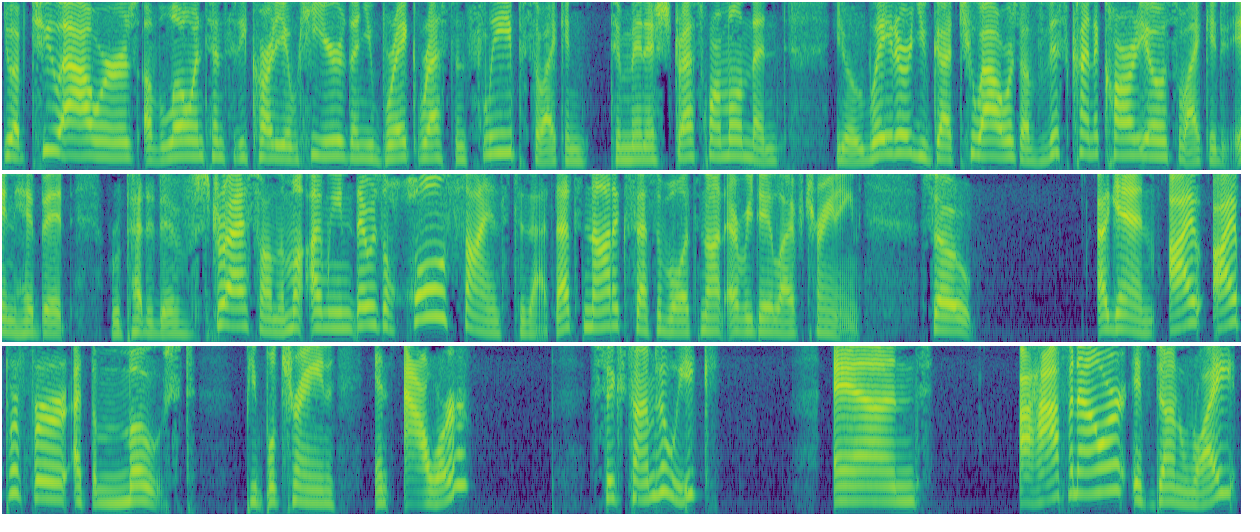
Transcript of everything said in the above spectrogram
you have two hours of low intensity cardio here, then you break, rest, and sleep so I can diminish stress hormone. Then, you know, later you've got two hours of this kind of cardio so I could inhibit repetitive stress on the. mu- I mean, there was a whole science to that. That's not accessible. It's not everyday life training. So, again, I, I prefer at the most people train an hour six times a week and a half an hour if done right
